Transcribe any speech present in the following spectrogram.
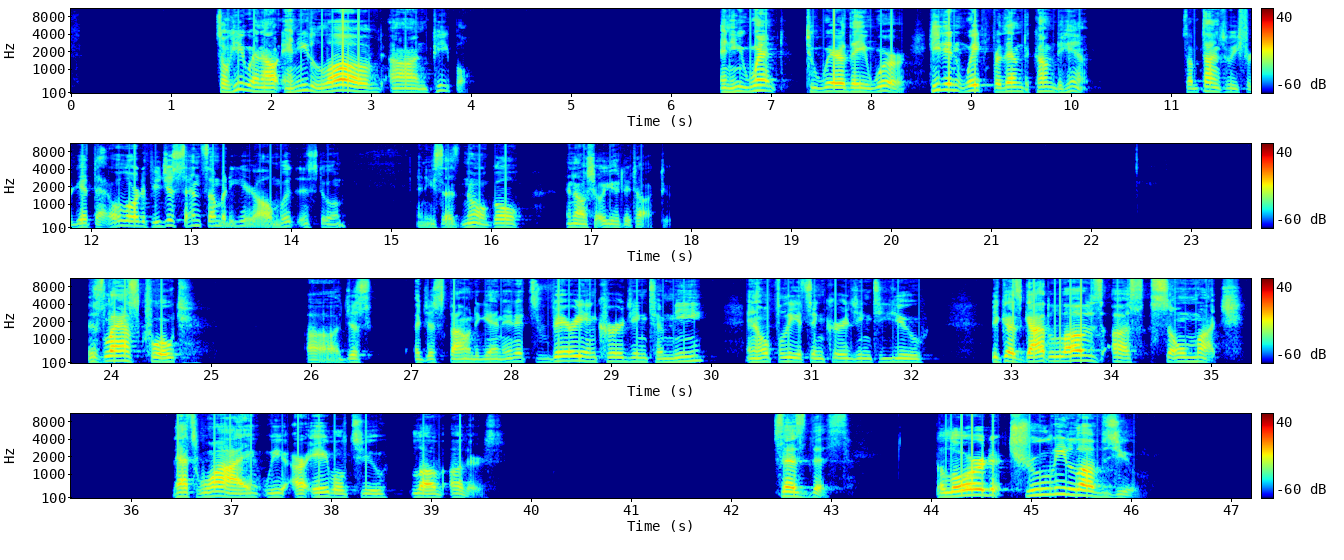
So he went out and he loved on people. And he went to where they were. He didn't wait for them to come to him. Sometimes we forget that. Oh, Lord, if you just send somebody here, I'll witness to him. And he says, No, go, and I'll show you who to talk to. This last quote, uh, just I just found again, and it's very encouraging to me, and hopefully it's encouraging to you, because God loves us so much. That's why we are able to love others. It says this The Lord truly loves you,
